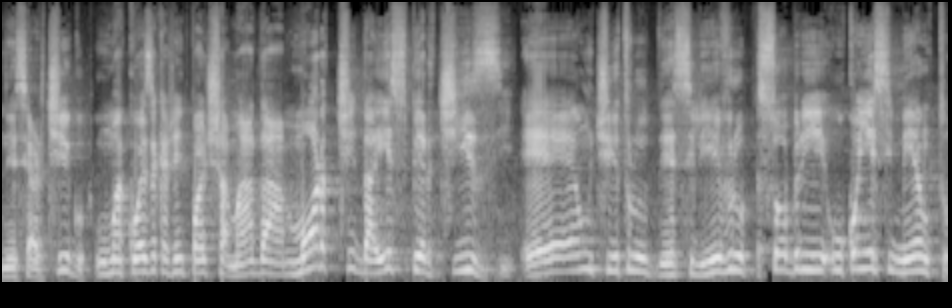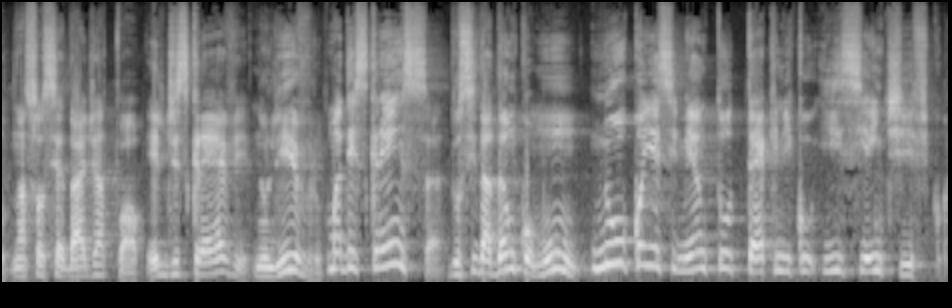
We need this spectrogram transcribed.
nesse artigo uma coisa que a gente pode chamar da morte da expertise. É um título desse livro sobre o conhecimento na sociedade atual. Ele descreve no livro uma descrença do cidadão comum no conhecimento técnico e científico.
